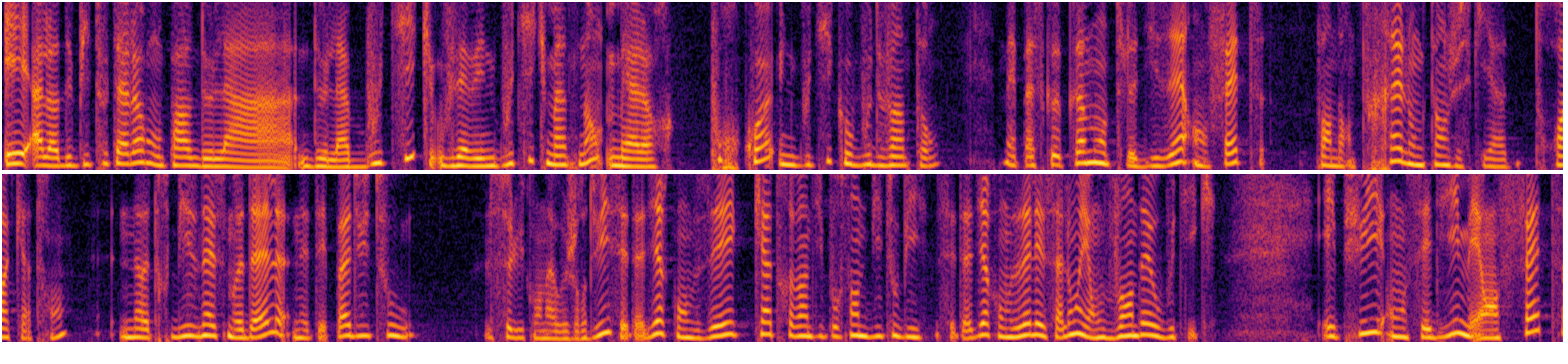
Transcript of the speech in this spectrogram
Et alors, depuis tout à l'heure, on parle de la, de la boutique. Vous avez une boutique maintenant, mais alors pourquoi une boutique au bout de 20 ans? Mais parce que, comme on te le disait, en fait, pendant très longtemps, jusqu'il y a 3-4 ans, notre business model n'était pas du tout celui qu'on a aujourd'hui, c'est-à-dire qu'on faisait 90% de B2B, c'est-à-dire qu'on faisait les salons et on vendait aux boutiques. Et puis on s'est dit, mais en fait,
